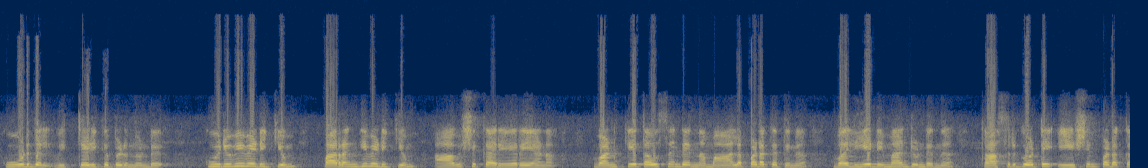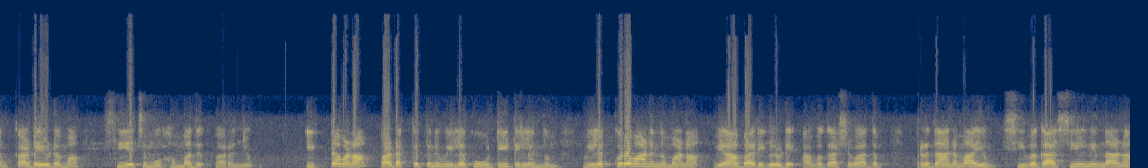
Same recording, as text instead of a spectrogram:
കൂടുതൽ വിറ്റഴിക്കപ്പെടുന്നുണ്ട്. കുരുവി വെടിക്കും ആവശ്യക്കാരേറെയാണ്. വൺ കെ തൗസൻഡ് എന്ന മാലപ്പടക്കത്തിന് വലിയ ഡിമാൻഡുണ്ടെന്ന് കാസർഗോട്ടെ ഏഷ്യൻ പടക്കം കടയുടമ സി എച്ച് മുഹമ്മദ് പറഞ്ഞു. ഇത്തവണ പടക്കത്തിന് വില കൂട്ടിയിട്ടില്ലെന്നും വിലക്കുറവാണെന്നുമാണ് വ്യാപാരികളുടെ അവകാശവാദം. പ്രധാനമായും ശിവകാശിയിൽ നിന്നാണ്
